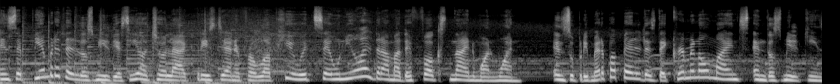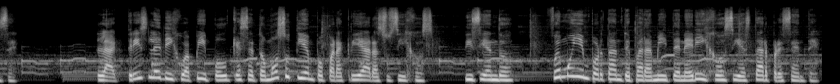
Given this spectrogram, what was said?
En septiembre del 2018, la actriz Jennifer Love Hewitt se unió al drama de Fox 911, en su primer papel desde Criminal Minds en 2015. La actriz le dijo a People que se tomó su tiempo para criar a sus hijos, diciendo, fue muy importante para mí tener hijos y estar presente.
